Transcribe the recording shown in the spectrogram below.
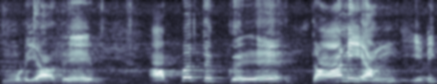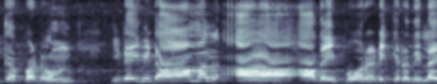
முடியாது. அப்பத்துக்கு தானியம் இடிக்கப்படும். இடைவிடாமல் அதை போரடிக்கிறதில்லை.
